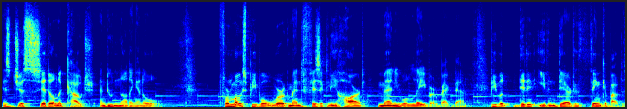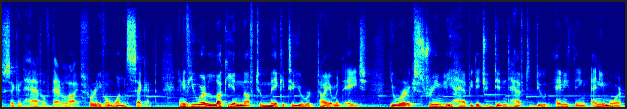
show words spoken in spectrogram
is just sit on the couch and do nothing at all. For most people, work meant physically hard manual labor back then. People didn't even dare to think about the second half of their lives for even one second. And if you were lucky enough to make it to your retirement age, you were extremely happy that you didn't have to do anything anymore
